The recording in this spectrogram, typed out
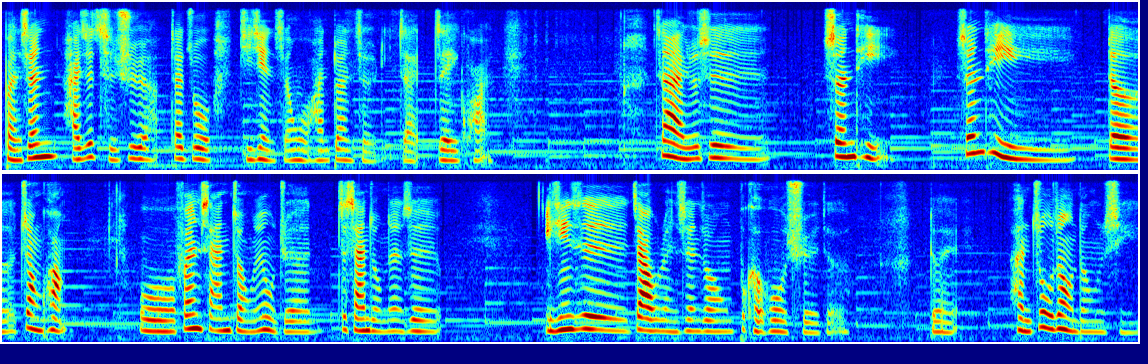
本身还是持续在做极简生活和断舍离在这一块。再来就是身体，身体的状况。我分三种，因为我觉得这三种真的是已经是在我人生中不可或缺的，对，很注重的东西。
